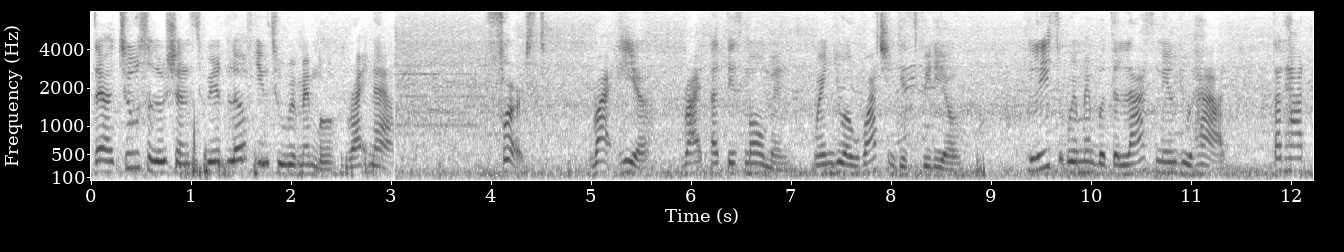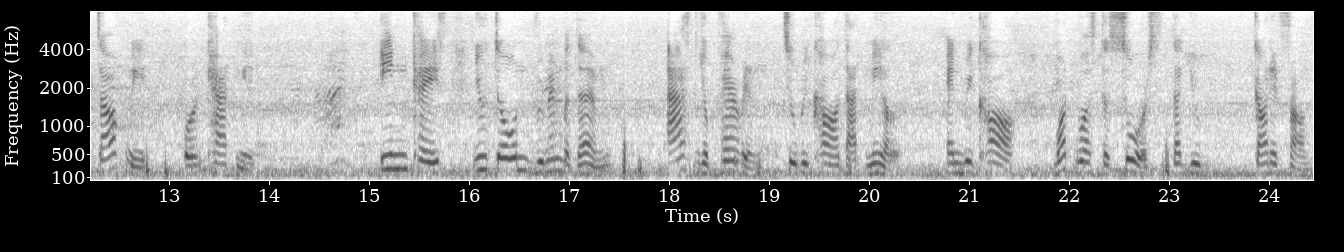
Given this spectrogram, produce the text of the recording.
there are two solutions we'd love you to remember right now. First, right here, right at this moment, when you are watching this video, please remember the last meal you had that had dog meat or cat meat. In case you don't remember them, ask your parent to recall that meal and recall what was the source that you got it from.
